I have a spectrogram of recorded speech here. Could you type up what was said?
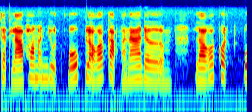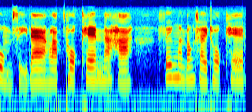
เสร็จแล้วพอมันหยุดปุ๊บ เราก็กลับมาหน้าเดิม เราก็กดปุ่มสีแดงรับโทเค็นนะคะ ซึ่งมันต้องใช้โทเค็น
